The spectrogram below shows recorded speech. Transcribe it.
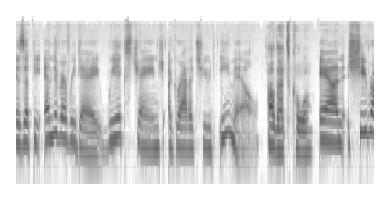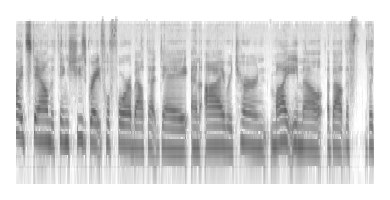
is at the end of every day, we exchange a gratitude email. Oh, that's cool. And she writes down the things she's grateful for about that day, and I return my email about the, the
